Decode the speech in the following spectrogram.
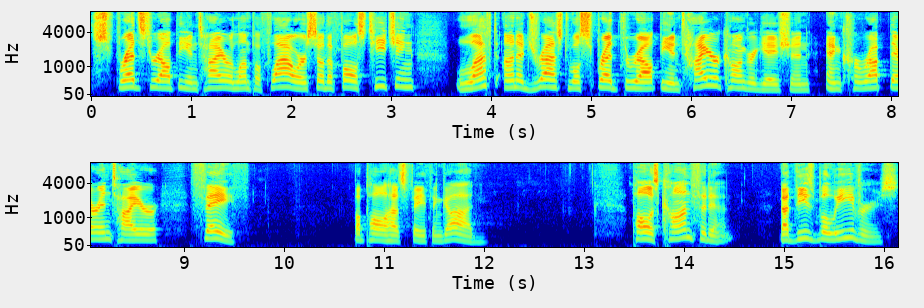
spreads throughout the entire lump of flour, so the false teaching left unaddressed, will spread throughout the entire congregation and corrupt their entire faith. But Paul has faith in God. Paul is confident that these believers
